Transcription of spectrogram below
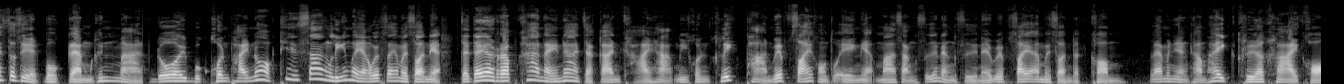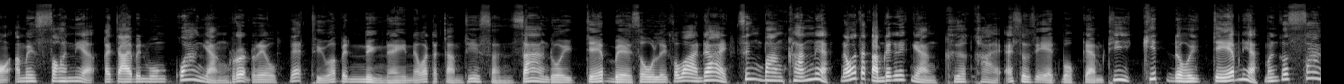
Associate Program ขึ้นมา โดยบุคคลภายนอกที่สร้างลิงก์มายังเว็บไซต์ Amazon เนี่ยจะได้ได้รับค่าในหน้าจากการขายหากมีคนคลิกผ่านเว็บไซต์ของตัวเองเนี่ยมาสั่งซื้อหนังสือในเว็บไซต์ amazon.com และมันยังทำให้เครือข่ายของ Amazon เนี่ยกระจายเป็นวงกว้างอย่างรวดเร็ว และถือว่าเป็นหนึ่งในนวัตกรรมที่สรรสร้างโดยเจฟเบโซเลยก็ว่าได้ ซึ่งบางครั้งเนี่ยนวัตกรรมเล็กๆ อย่างเครือข่าย Associate โปรแกรมที่คิดโดยเจฟเนี่ยมันก็สร้าง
